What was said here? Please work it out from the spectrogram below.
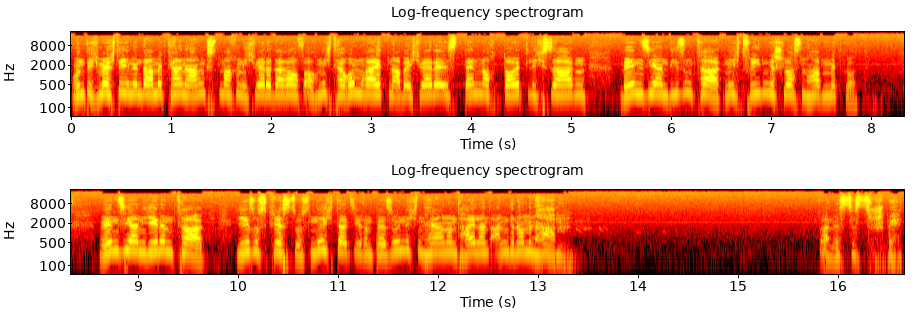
Und ich möchte Ihnen damit keine Angst machen, ich werde darauf auch nicht herumreiten, aber ich werde es dennoch deutlich sagen, wenn Sie an diesem Tag nicht Frieden geschlossen haben mit Gott, wenn Sie an jenem Tag Jesus Christus nicht als Ihren persönlichen Herrn und Heiland angenommen haben, dann ist es zu spät.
